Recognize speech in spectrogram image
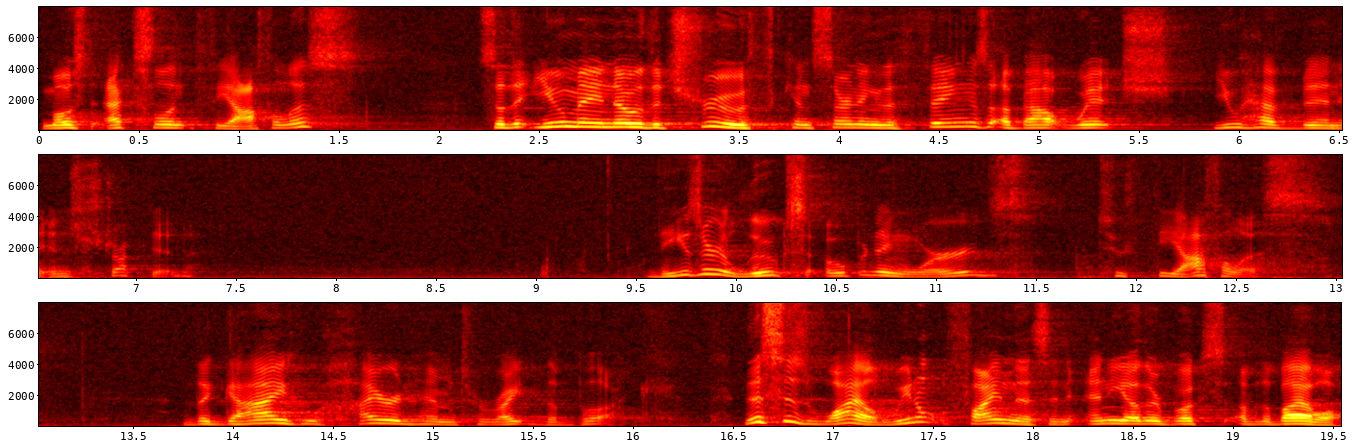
most excellent Theophilus, so that you may know the truth concerning the things about which you have been instructed. These are Luke's opening words to Theophilus, the guy who hired him to write the book. This is wild. We don't find this in any other books of the Bible.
